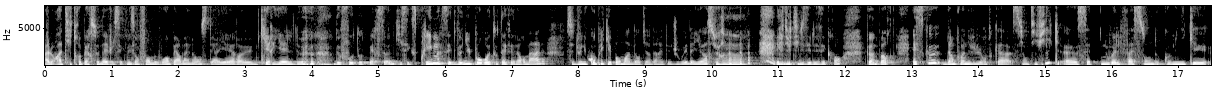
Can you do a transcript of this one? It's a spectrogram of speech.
Alors à titre personnel, je sais que mes enfants me voient en permanence derrière euh, une kyrielle de, de photos de personnes qui s'expriment. C'est devenu pour eux tout à fait normal. C'est devenu compliqué pour moi de leur dire d'arrêter de jouer d'ailleurs sur mmh. et d'utiliser les écrans, peu importe. Est-ce que d'un point de vue en tout cas scientifique, euh, cette nouvelle façon de communiquer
